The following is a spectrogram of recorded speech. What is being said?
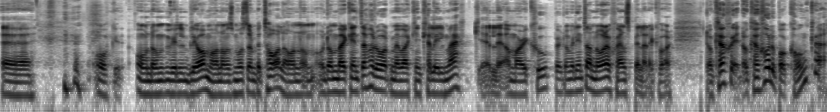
Eh, och om de vill bli av med honom så måste de betala honom. Och de verkar inte ha råd med varken Khalil Mack eller Amari Cooper. De vill inte ha några stjärnspelare kvar. De kanske, de kanske håller på att konka.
